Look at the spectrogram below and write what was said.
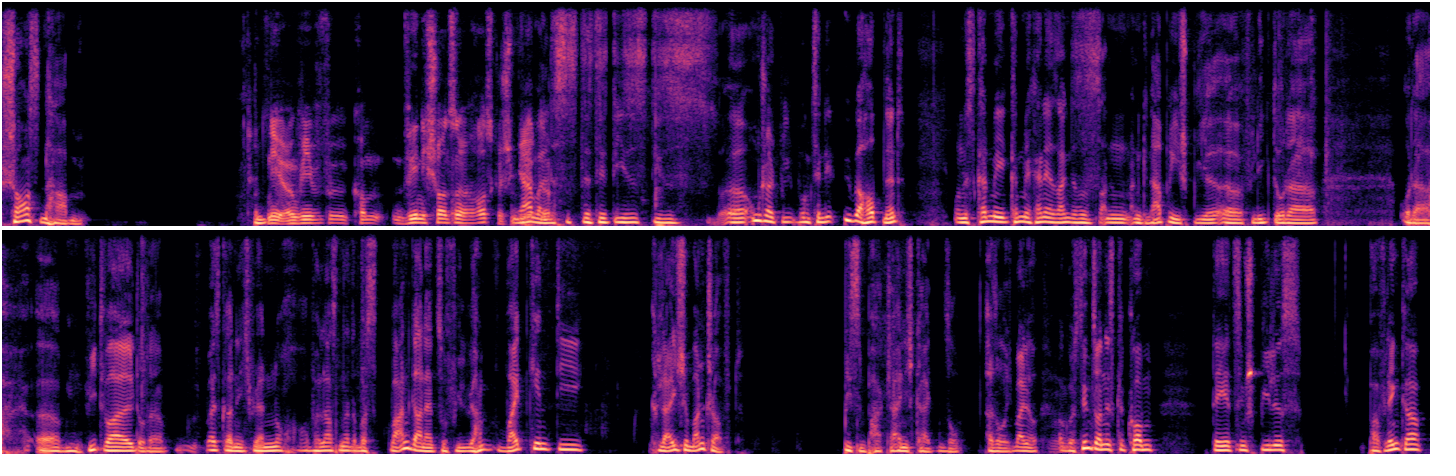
Chancen haben. Nee, irgendwie kommen wenig Chancen herausgespielt. Ja, weil ne? das ist das, dieses dieses äh, Umschaltspiel funktioniert überhaupt nicht. Und es kann mir kann mir keiner sagen, dass es an an Gnabry-Spiel äh, fliegt oder oder ähm, Wiedwald oder weiß gar nicht, wer noch verlassen hat, aber es waren gar nicht so viel. Wir haben weitgehend die gleiche Mannschaft. Bis ein paar Kleinigkeiten so. Also ich meine, Augustinsson ist gekommen, der jetzt im Spiel ist. Pavlenka.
